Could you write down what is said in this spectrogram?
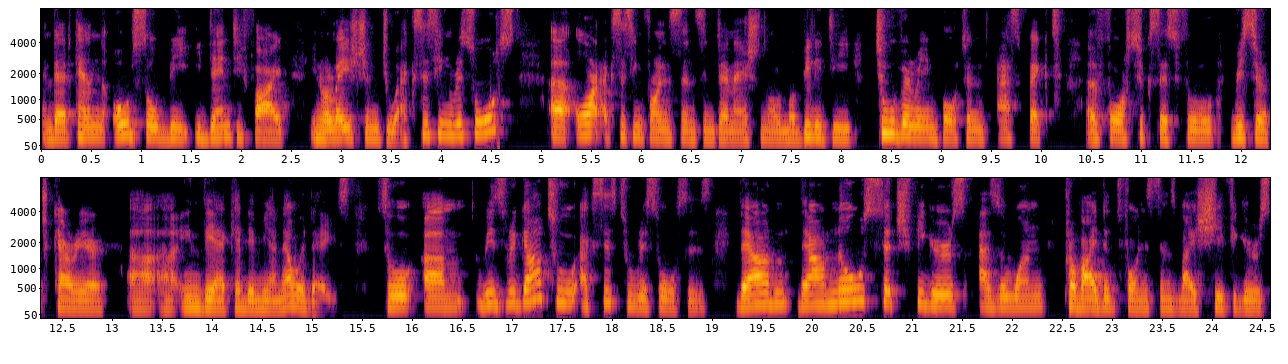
and that can also be identified in relation to accessing resource, uh, or accessing, for instance, international mobility, two very important aspects uh, for successful research career uh, uh, in the academia nowadays. So um, with regard to access to resources, there are, there are no such figures as the one provided, for instance, by SHE figures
